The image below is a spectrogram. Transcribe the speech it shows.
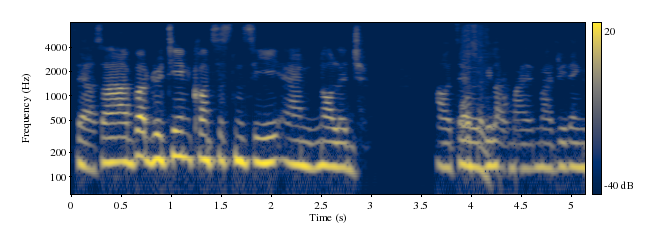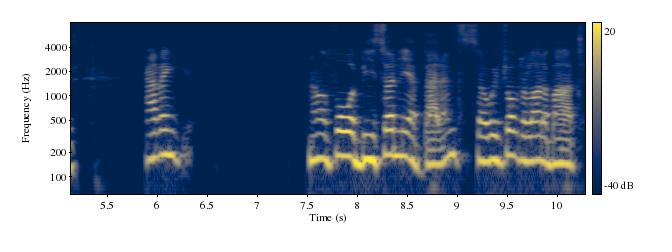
so yeah, so I've got routine, consistency, and knowledge. I would say awesome. would be like my my three things. I think Number four would be certainly a balance. So we've talked a lot about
